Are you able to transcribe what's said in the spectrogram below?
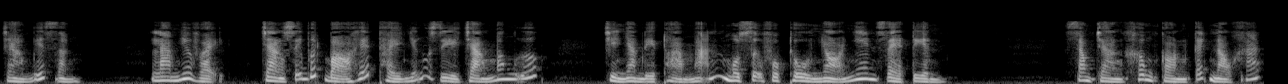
Chàng biết rằng, làm như vậy, chàng sẽ vứt bỏ hết thảy những gì chàng mong ước, chỉ nhằm để thỏa mãn một sự phục thù nhỏ nhen rẻ tiền. Song chàng không còn cách nào khác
